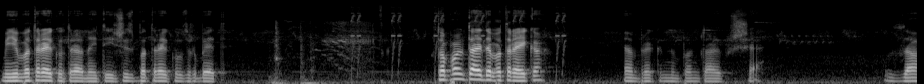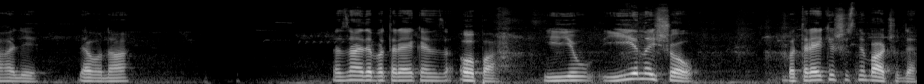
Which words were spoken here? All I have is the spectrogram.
Мені батарейку треба знайти і щось з батарейкою зробити. Хто пам'ятає, де батарейка? Я, наприклад, не пам'ятаю ще. Взагалі. Де вона? Я знаю, де батарейка. не знаю. Опа. Її, її знайшов. Батарейки щось не бачу де.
